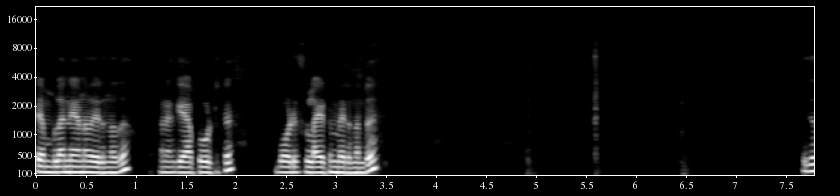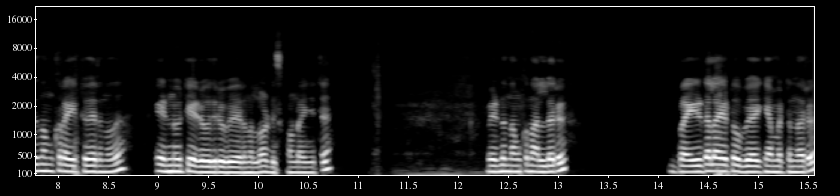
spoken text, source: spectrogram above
ടെമ്പിൾ തന്നെയാണ് വരുന്നത്. അങ്ങനെ ഗ്യാപ്പ് വിട്ടിട്ട് ബോഡി ഫുള്ളായിട്ടും വരുന്നുണ്ട്. ഇത് നമുക്ക് റേറ്റ് വരുന്നത് എണ്ണൂറ്റി എഴുപത് രൂപ വരുന്നുള്ളൂ ഡിസ്കൗണ്ട് കഴിഞ്ഞിട്ട്. വീണ്ടും നമുക്ക് നല്ലൊരു ബ്രൈഡലായിട്ട് ഉപയോഗിക്കാൻ പറ്റുന്ന ഒരു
